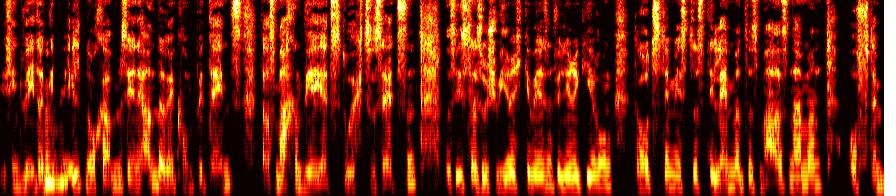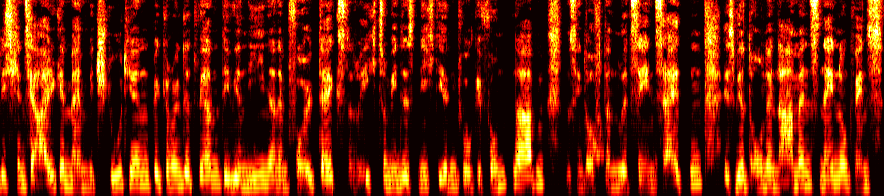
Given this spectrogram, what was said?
Die sind weder mhm. gewählt noch haben sie eine andere Kompetenz. Das machen wir jetzt durchzusetzen. Das ist also schwierig gewesen für die Regierung. Trotzdem ist das Dilemma, dass Maßnahmen oft ein bisschen sehr allgemein mit Studien begründet werden, die wir nie in einem Volltext, also ich zumindest nicht irgendwo gefunden haben. Das sind oft dann nur zehn Seiten. Es wird ohne Namensnennung, wenn es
